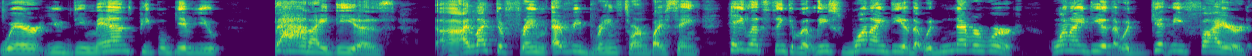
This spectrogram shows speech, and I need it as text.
where you demand people give you bad ideas, Uh, I like to frame every brainstorm by saying, Hey, let's think of at least one idea that would never work, one idea that would get me fired,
